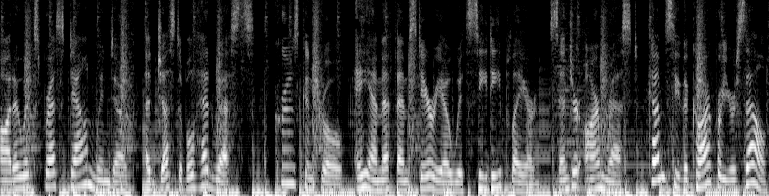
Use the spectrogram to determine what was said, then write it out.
auto express down window, adjustable headrests, cruise control, AM FM stereo with CD player, center armrest. Come see the car for yourself.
